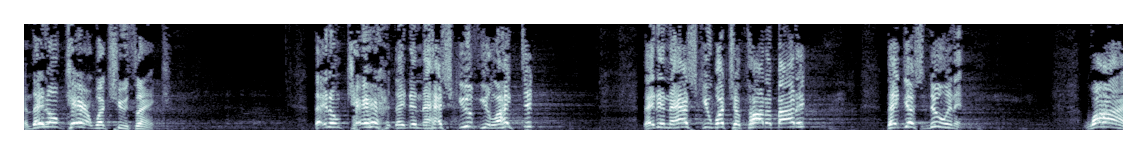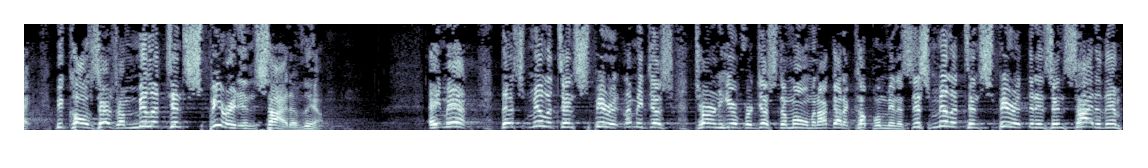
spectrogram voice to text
And they don't care what you think. They don't care. They didn't ask you if you liked it. They didn't ask you what you thought about it. They just doing it. Why? Because there's a militant spirit inside of them. Amen. This militant spirit, let me just turn here for just a moment. I've got a couple minutes. This militant spirit that is inside of them,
